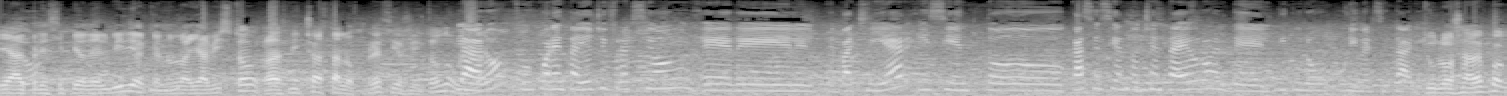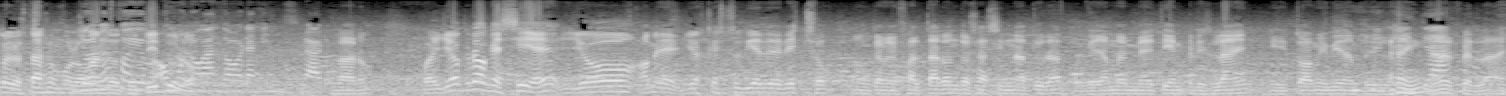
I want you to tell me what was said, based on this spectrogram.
ya al principio del vídeo, el que no lo haya visto, lo has dicho hasta los precios y todo. Claro, son 48 y fracción eh, del bachiller y ciento, casi 180 euros el del título universitario. Tú lo sabes porque lo estás homologando estoy tu título. homologando ahora mismo, claro. Claro. Pues yo creo que sí, ¿eh? Yo, hombre, yo es que estudié Derecho, aunque me faltaron dos asignaturas, porque ya me metí en Prisline y toda mi vida en Prisline, no es verdad. ¿eh?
